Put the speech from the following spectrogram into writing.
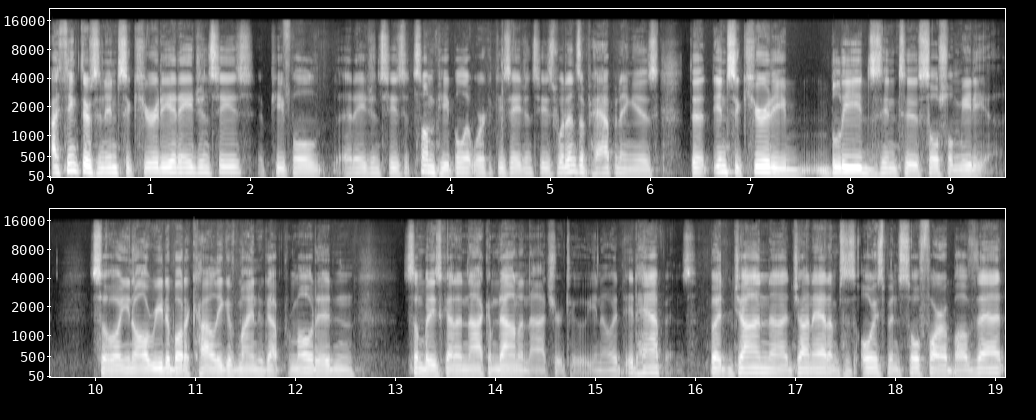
I think there's an insecurity at agencies, at people at agencies, at some people that work at these agencies. What ends up happening is that insecurity bleeds into social media. So, you know, I'll read about a colleague of mine who got promoted and somebody's got to knock him down a notch or two. You know, it, it happens. But John, uh, John Adams has always been so far above that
